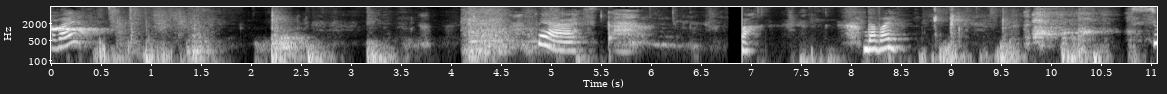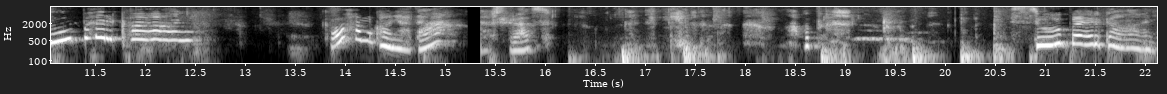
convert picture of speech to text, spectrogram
Dawaj. O. Dawaj. Super koń. Kocham konia, tak? Jeszcze raz. Hop. Super koń.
